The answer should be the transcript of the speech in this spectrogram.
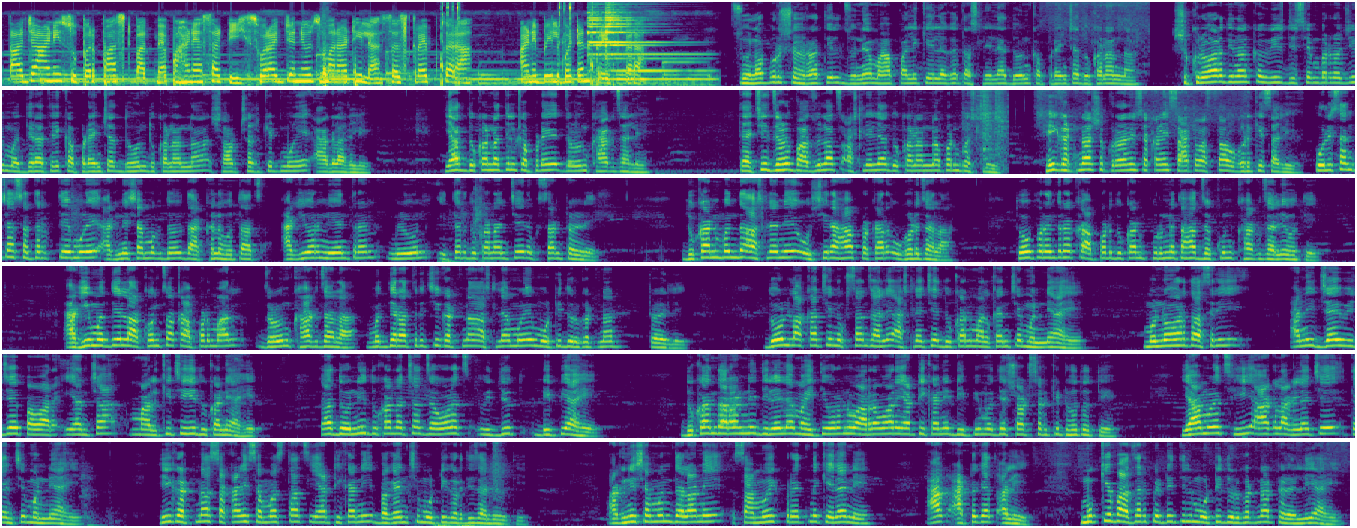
ताज्या आणि सुपरफास्ट बातम्या पाहण्यासाठी स्वराज्य न्यूज मराठीला सबस्क्राईब करा आणि बेल बटन प्रेस करा. सोलापूर शहरातील जुन्या महापालिकेलगत असलेल्या दोन कपड्यांच्या दुकानांना शुक्रवार दिनांक वीस डिसेंबर रोजी मध्यरात्री कपड्यांच्या दोन दुकानांना शॉर्ट सर्किटमुळे आग लागली. यात दुकानातील कपडे जळून खाक झाले. त्याची झळ बाजूलाच असलेल्या दुकानांना पण बसली. ही घटना शुक्रवारी सकाळी सात वाजता उघडकीस आली. पोलिसांच्या सतर्कतेमुळे अग्निशामक दल दाखल होताच आगीवर नियंत्रण मिळवून इतर दुकानांचे नुकसान टळले. दुकान बंद असल्याने उशिरा हा प्रकार उघड झाला. तोपर्यंत कापड दुकान पूर्णतः जखून खाक झाले होते. आगीमध्ये लाखोंचा कापड माल जळून खाक झाला. मध्यरात्रीची घटना असल्यामुळे मोठी दुर्घटना टळली. दोन लाखाचे नुकसान झाले असल्याचे दुकान मालकांचे म्हणणे आहे. मनोहर दासरी आणि जय विजय पवार यांच्या मालकीची ही दुकाने आहेत. या दोन्ही दुकानाच्या जवळच विद्युत डी पी आहे. दुकानदारांनी दिलेल्या माहितीवरून वारंवार या ठिकाणी डी पीमध्ये शॉर्ट सर्किट होत होते. यामुळेच ही आग लागल्याचे त्यांचे म्हणणे आहे. ही घटना सकाळी समजताच या ठिकाणी बघ्यांची मोठी गर्दी झाली होती. अग्निशमन दलाने सामूहिक प्रयत्न केल्याने आग आटोक्यात आली. मुख्य बाजारपेठेतील मोठी दुर्घटना टळली आहे.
